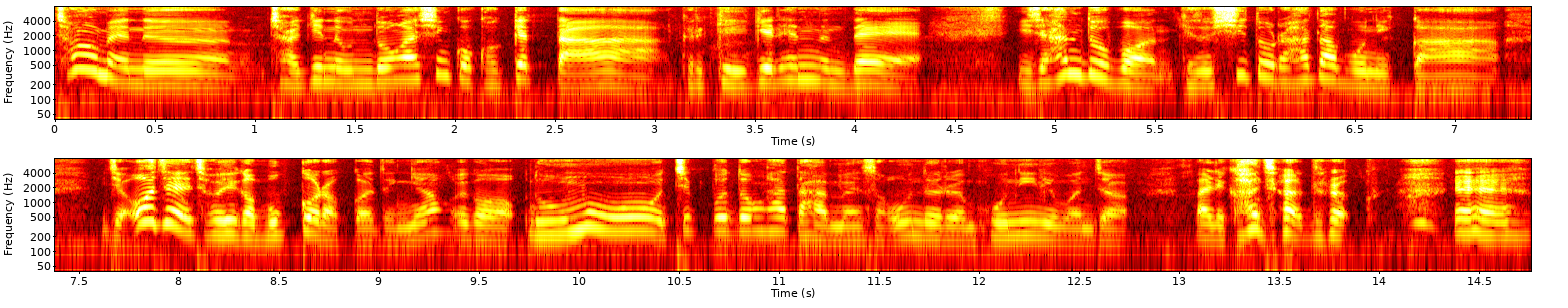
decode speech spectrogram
처음에는 자기는 운동화 신고 걷겠다 그렇게 얘기를 했는데 이제 한두 번 계속 시도를 하다 보니까 이제 어제 저희가 못 걸었거든요. 이거 너무 찌뿌둥하다 하면서 오늘은 본인이 먼저 빨리 가자 하더라고요. 예.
